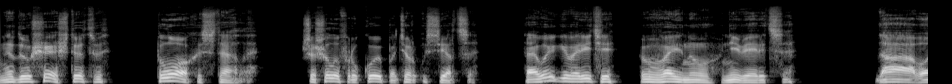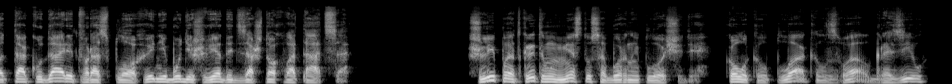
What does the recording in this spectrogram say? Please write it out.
«На душе что-то плохо стало», — Шишелов рукой потер у сердца. «А вы говорите, в войну не верится. Да, вот так ударит врасплох, и не будешь ведать, за что хвататься. Шли по открытому месту соборной площади. Колокол плакал, звал, грозил.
